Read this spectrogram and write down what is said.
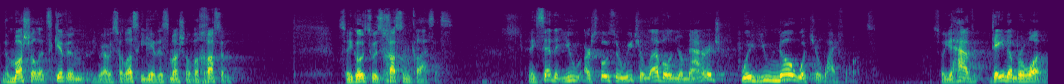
The mashal that's given, Rabbi Solusky gave this mashal of a. So he goes to his chassan classes. And he said that you are supposed to reach a level in your marriage where you know what your wife wants. So you have day number one.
